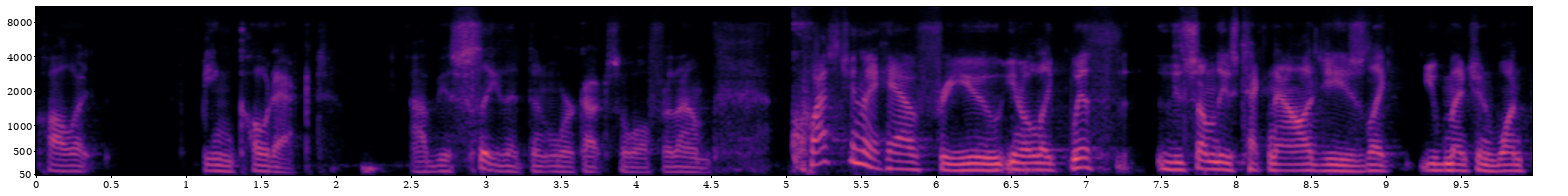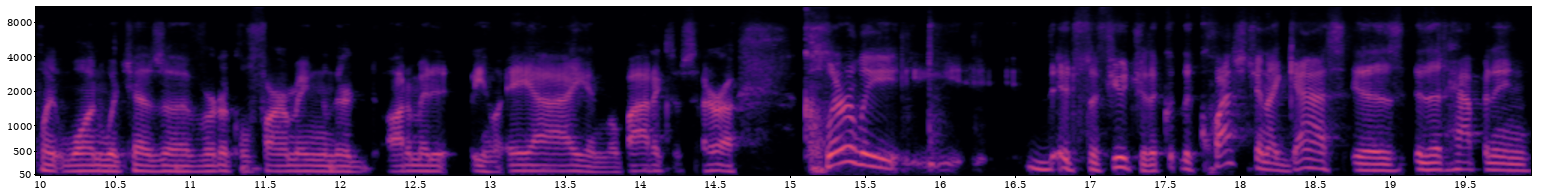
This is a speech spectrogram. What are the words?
call it being kodak obviously that didn't work out so well for them question i have for you you know like with some of these technologies like you mentioned 1.1 which has a vertical farming and they're automated you know ai and robotics et cetera clearly it's the future. The, the question, I guess, is is it happening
